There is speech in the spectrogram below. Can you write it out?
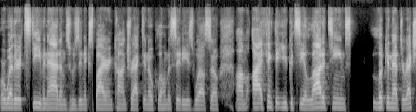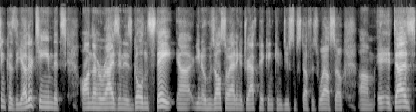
Or whether it's Steven Adams, who's an expiring contract in Oklahoma City as well. So um, I think that you could see a lot of teams look in that direction because the other team that's on the horizon is Golden State, uh, you know, who's also adding a draft pick and can do some stuff as well. So um, it, it, does.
